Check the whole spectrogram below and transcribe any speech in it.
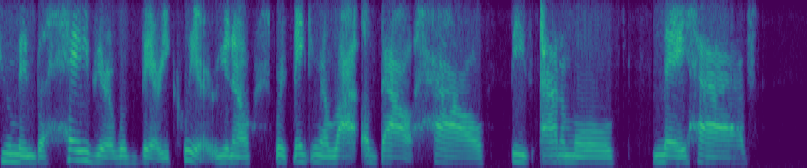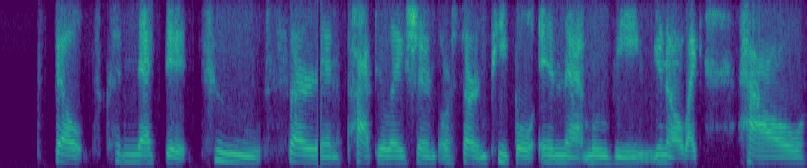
human behavior was very clear. You know, we're thinking a lot about how these animals may have felt connected to certain populations or certain people in that movie. You know, like how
